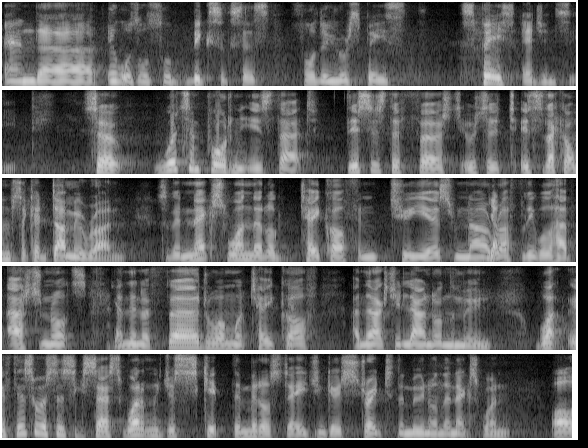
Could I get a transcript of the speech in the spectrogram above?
and uh, it was also a big success for the European Space Agency. So what's important is that this is the first. It was a, it's like almost like a dummy run. So the next one that'll take off in two years from now, yep. roughly, will have astronauts, yep. and then a third one will take off and they'll actually land on the moon. What if this was a success? Why don't we just skip the middle stage and go straight to the moon on the next one? Oh,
